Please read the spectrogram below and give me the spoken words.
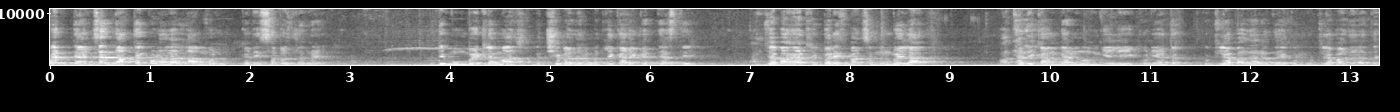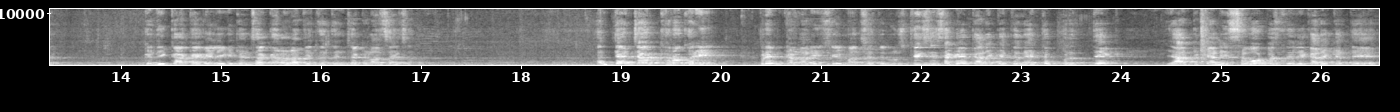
पण त्यांचं नातं कोणाला लांबून कधी समजलं नाही. ते मुंबईतल्या माछ मच्छी बाजारामधले कार्यकर्ते असतील. आमच्या भागातली बरीच माणसं मुंबईला माथाडी कामगार म्हणून गेली. कोणी आता कुठल्या बाजारात आहे कोण कुठल्या बाजारात आहे. कधी काका गेले की त्यांचा घराडा तिथं त्यांच्याकडे असायचा. आणि त्यांच्यावर खरोखरी प्रेम करणारी अशी माणसं तर नुसतीच हे सगळे कार्यकर्ते नाहीत तर प्रत्येक या ठिकाणी समोर बसलेले कार्यकर्ते आहेत.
